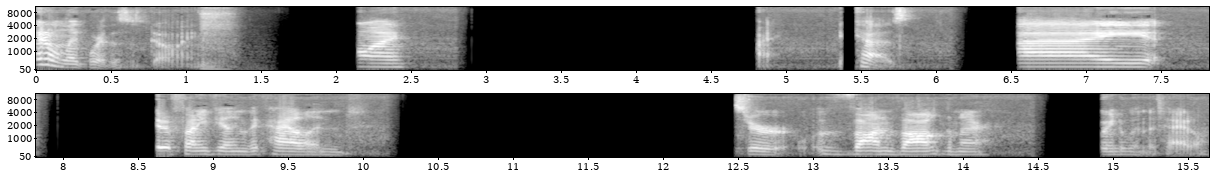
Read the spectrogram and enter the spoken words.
I don't like where this is going. Why? Why? Because I get a funny feeling that Kyle and Mr. Von Wagner are going to win the title.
